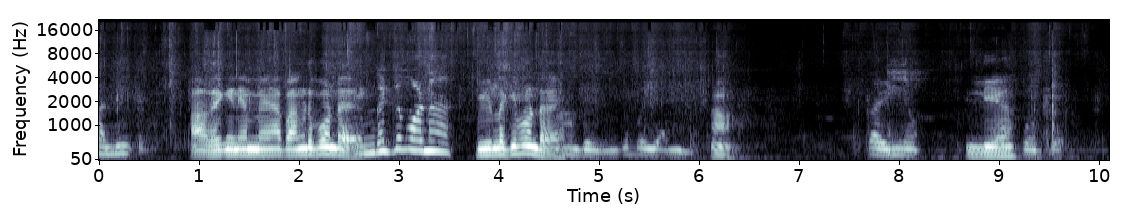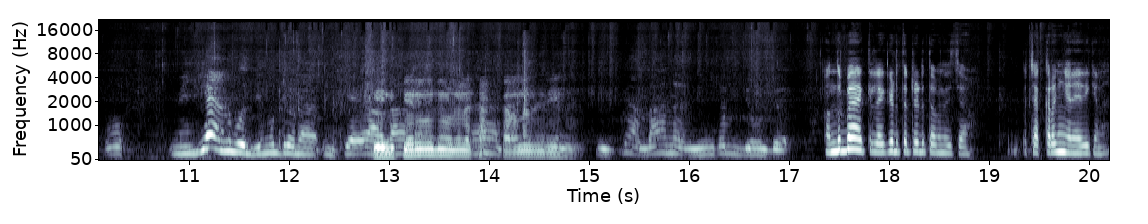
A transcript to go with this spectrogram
മതി ആ അതെങ്ങനെയാ അമ്മ? അപ്പൊ അങ്ങോട്ട് പോണ്ടേ? എങ്ങോട്ട് പോണ? വീട്ടിലേക്ക് പോണ്ടേ? ആ കഴിഞ്ഞു. ഇല്ല നീയാണ് ബുദ്ധിമുട്ടണ എനിക്ക് എനിക്കൊരു ബുദ്ധിമുട്ടില്ല. ചക്കറണ തിരിയാണ്. അതാണ് നിന്റെ ബുദ്ധിമുട്ട്. ഒന്ന് ബാക്കിലേക്ക് എടുത്തിട്ട് എടുത്താൽ മതി ചേച്ചാ ഇങ്ങനെ ഇരിക്കണേ.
